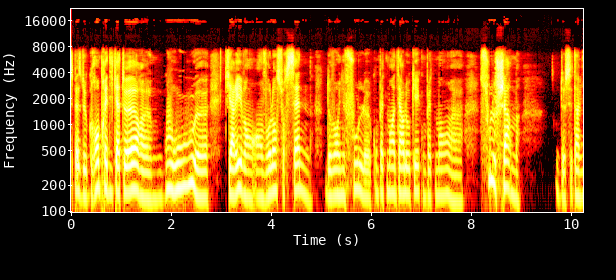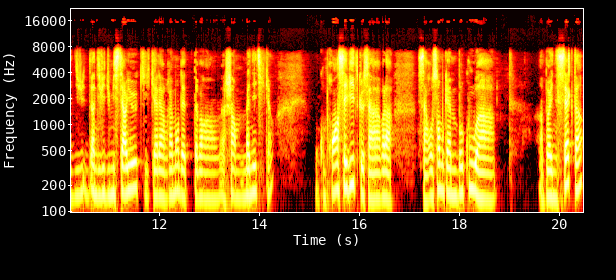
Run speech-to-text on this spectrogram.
espèce de grand prédicateur, euh, gourou, euh, qui arrive en, volant sur scène devant une foule complètement interloquée, complètement euh, sous le charme de cet individu, mystérieux qui, a l'air vraiment d'avoir un, charme magnétique. Hein. On comprend assez vite que ça, voilà, ça ressemble quand même beaucoup à un peu une secte, hein.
